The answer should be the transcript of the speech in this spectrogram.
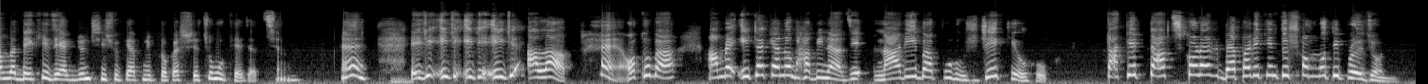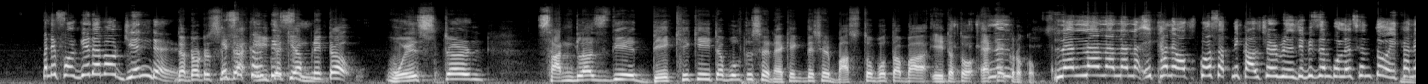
আমরা দেখি যে একজন শিশুকে আপনি প্রকাশ্যে চুমু খেয়ে যাচ্ছেন। হ্যাঁ? এই যে এই যে এই যে এই যে আলাপ হ্যাঁ? অথবা আমরা এটা কেন ভাবি না যে নারী বা পুরুষ যে কেউ হোক তাকে টাচ করার ব্যাপারে কিন্তু সম্মতি প্রয়োজন। মানে forget about gender doctor Sinha এইটা কি আপনি একটা ওয়েস্টার্ন সানগ্লাস দিয়ে দেখে কি এটা বলতেছেন? এক এক দেশের বাস্তবতা বা এটা তো এক এক রকম। না না না না না এখানে অফকোর্স আপনি কালচারাল রিলেটিভিজম বলেছেন তো এখানে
